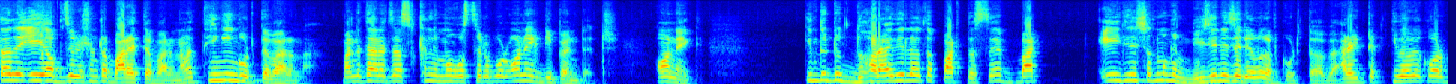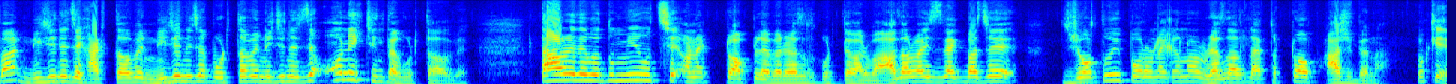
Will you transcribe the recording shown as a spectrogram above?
তাদের এই অবজারভেশনটা বাড়াতে পারে না থিঙ্কিং করতে পারে না। মানে তারা জাস্ট খালি মুখস্থের উপর অনেক ডিপেন্ডেন্ট অনেক। কিন্তু একটু ধরাই দিলে তো পারতেছে বাট এই জিনিসটা তোমাকে নিজে নিজে ডেভেলপ করতে হবে। আর এটা কীভাবে করবা? নিজে নিজে ঘাটতে হবে, নিজে নিজে পড়তে হবে, নিজে নিজে অনেক চিন্তা করতে হবে। তাহলে দেখবে তুমি হচ্ছে অনেক টপ লেভেল রেজাল্ট করতে পারবা। আদারওয়াইজ দেখবা যে যতই পড়ো না কেন রেজাল্ট এত টপ আসবে না ওকে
